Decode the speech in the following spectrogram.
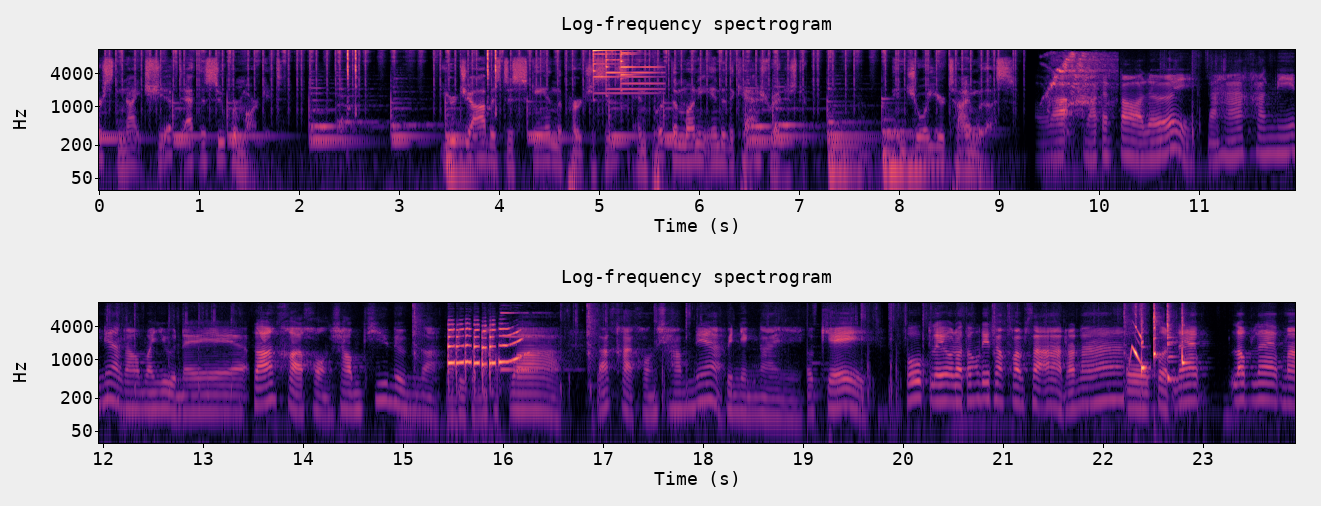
first night shift at the supermarket. Your job is to scan the purchases and put the money into the cash register. Enjoy your time with us. เอาละมากันต่อเลยนะฮะครั้งนี้เนี่ยเรามาอยู่ในร้านขายของชำที่หนึ่งอะมาดูกันนะครับว่าร้านขายของชำเนี่ยเป็นยังไง โอเคฟุกเร็วเราต้องรีบทำความสะอาดแล้วนะโอ้เปิดแรก รอบแรกมา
